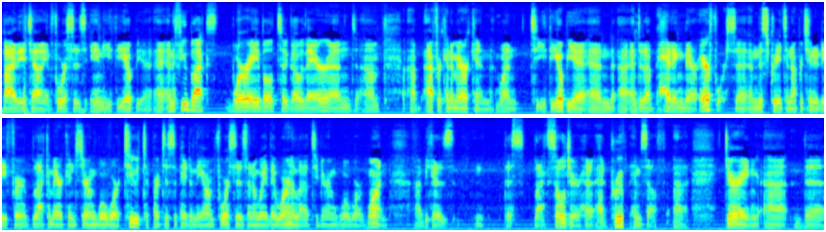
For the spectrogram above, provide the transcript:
by the Italian forces in Ethiopia. And a few blacks were able to go there, and um, African American went to Ethiopia and uh, ended up heading their air force. And this creates an opportunity for Black Americans during World War II to participate in the armed forces in a way they weren't allowed to during World War One, uh, because this black soldier ha- had proved himself uh, during uh, the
